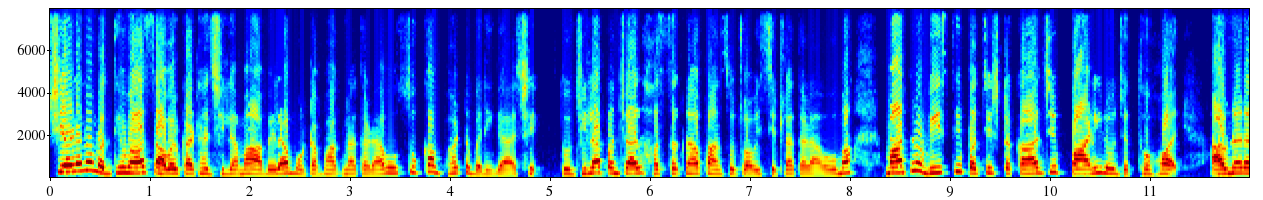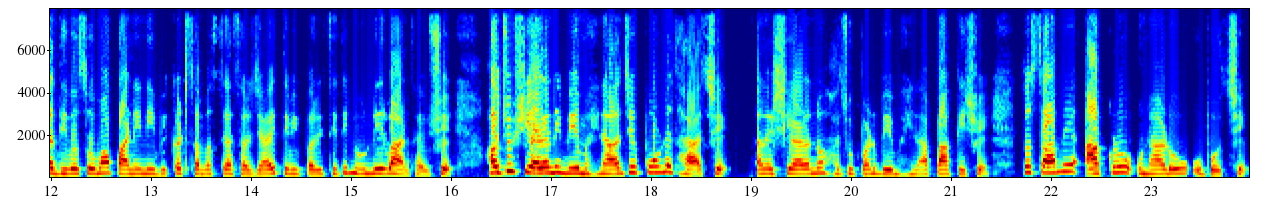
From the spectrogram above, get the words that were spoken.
શિયાળાના મધ્યમાં સાબરકાંઠા જિલ્લામાં આવેલા મોટાભાગના તળાવો સૂકા ભટ્ટ બની ગયા છે. તો જિલ્લા પંચાયત હસ્તકના પાંચસો ચોવીસ જેટલા તળાવોમાં માત્ર વીસથી પચીસ ટકા જ પાણીનો જથ્થો હોય. આવનારા દિવસોમાં પાણીની વિકટ સમસ્યા સર્જાય તેવી પરિસ્થિતિનું નિર્માણ થયું છે. હજુ શિયાળાની બે મહિના જ પૂર્ણ થયા છે અને શિયાળાનો હજુ પણ બે મહિના બાકી છે. તો સામે આંકડો ઉનાળો ઊભો છે.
